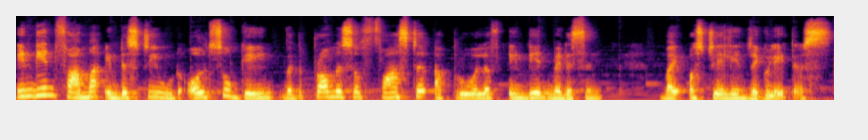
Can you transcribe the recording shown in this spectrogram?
Indian pharma industry would also gain with the promise of faster approval of Indian medicine by Australian regulators.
